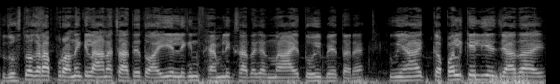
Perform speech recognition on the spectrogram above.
तो दोस्तों अगर आप पुराने किला आना चाहते हैं तो आइए लेकिन फैमिली के साथ अगर ना आए तो ही बेहतर है। क्योंकि यहाँ कपल के लिए ज़्यादा है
